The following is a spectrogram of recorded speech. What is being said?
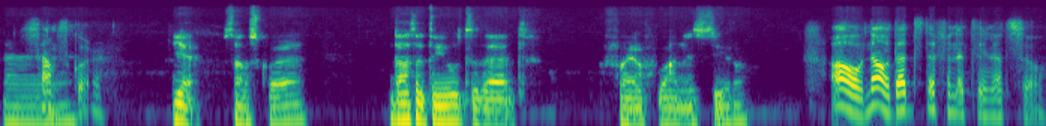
Some square. Yeah, some square. Does it yield that phi of one is zero? Oh no, that's definitely not so,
